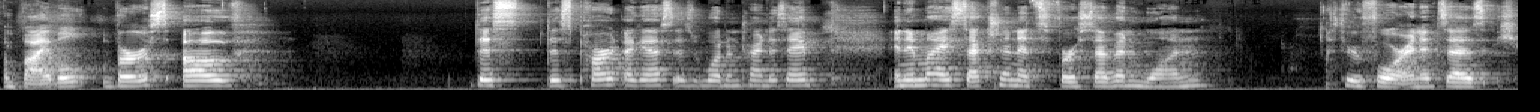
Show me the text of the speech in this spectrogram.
Bible verse of this this part, I guess, is what I'm trying to say. And in my section, it's for 7 1 through 4, and it says,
